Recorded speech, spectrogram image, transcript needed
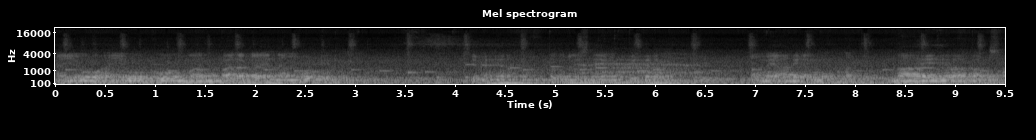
Ayaw, ayaw ko magpalagay ng wallpaper. Kasi mahirap pag umalis na yung titira. Ang may-ari ang mag- mahihirapan sa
